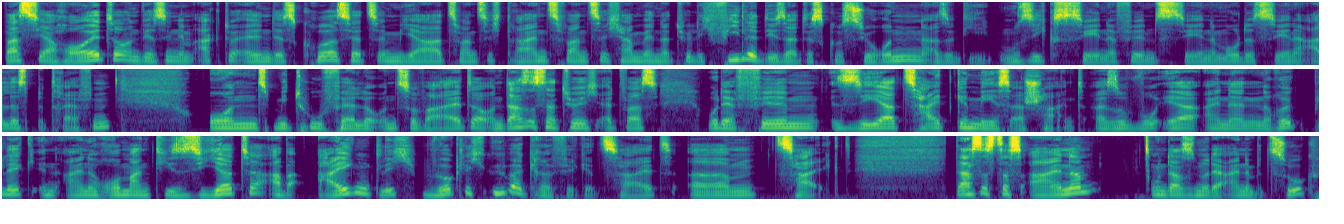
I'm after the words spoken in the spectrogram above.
was ja heute, und wir sind im aktuellen Diskurs jetzt im Jahr 2023, haben wir natürlich viele dieser Diskussionen, also die Musikszene, Filmszene, Modeszene, alles betreffen und MeToo-Fälle und so weiter. Und das ist natürlich etwas, wo der Film sehr zeitgemäß erscheint, also wo er einen Rückblick in eine romantisierte, aber eigentlich wirklich übergriffige Zeit ähm, zeigt. Das ist das eine und das ist nur der eine Bezug.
